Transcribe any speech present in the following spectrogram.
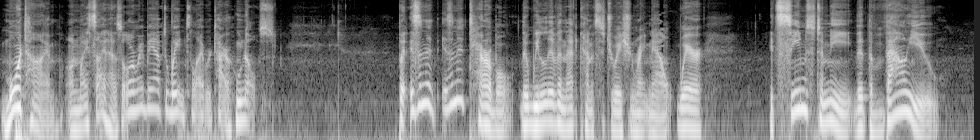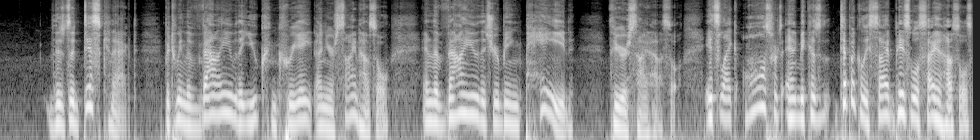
more time on my side hustle, or maybe I have to wait until I retire. Who knows? But isn't it isn't it terrible that we live in that kind of situation right now where it seems to me that the value there's a disconnect between the value that you can create on your side hustle and the value that you're being paid through your side hustle. It's like all sorts, and because typically side, paceable side hustles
